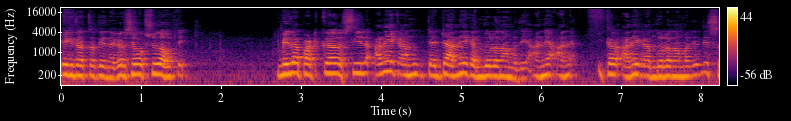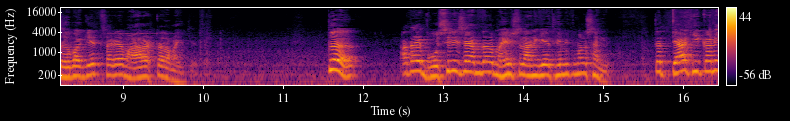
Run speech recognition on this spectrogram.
एकदा तर ते नगरसेवकसुद्धा होते. मेधा पाटकर असतील अनेक आन त्यांच्या अनेक आंदोलनामध्ये आणि अने इतर अनेक आंदोलनामध्ये ते सहभागी आहेत. सगळ्या महाराष्ट्राला माहिती आहेत. तर आता हे भोसरीचे आमदार महेश लांडगे आहेत हे मी तुम्हाला सांगितलं तर त्या ठिकाणी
